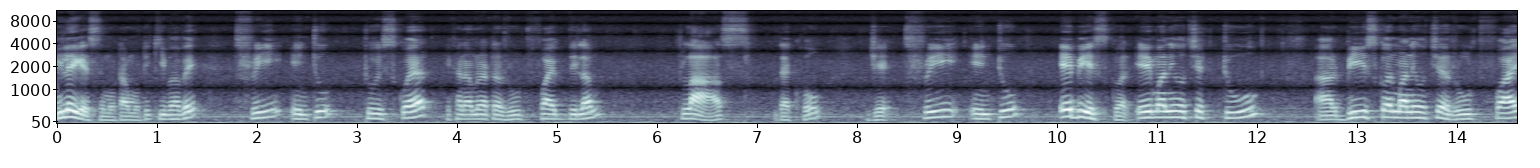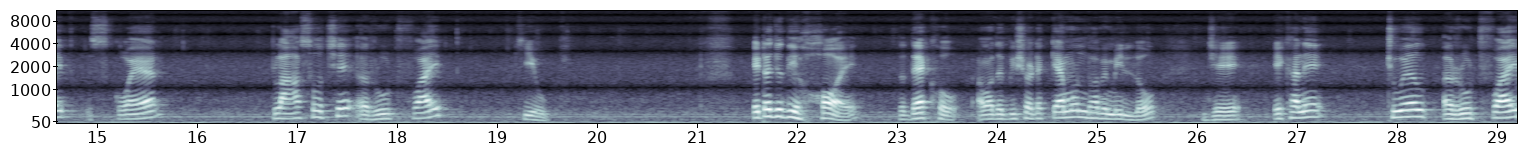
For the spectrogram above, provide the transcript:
মিলে গেছে মোটামুটি। কীভাবে? থ্রি ইন্টু টু স্কোয়ার এখানে আমরা একটা রুট ফাইভ দিলাম। প্লাস দেখো যে three into a b square a মানে হচ্ছে টু আর বি স্কোয়ার মানে হচ্ছে রুট ফাইভ স্কোয়ার প্লাস হচ্ছে রুট ফাইভ কিউব এটা যদি হয়, তো দেখো আমাদের বিষয়টা কেমনভাবে মিলল যে এখানে twelve root five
